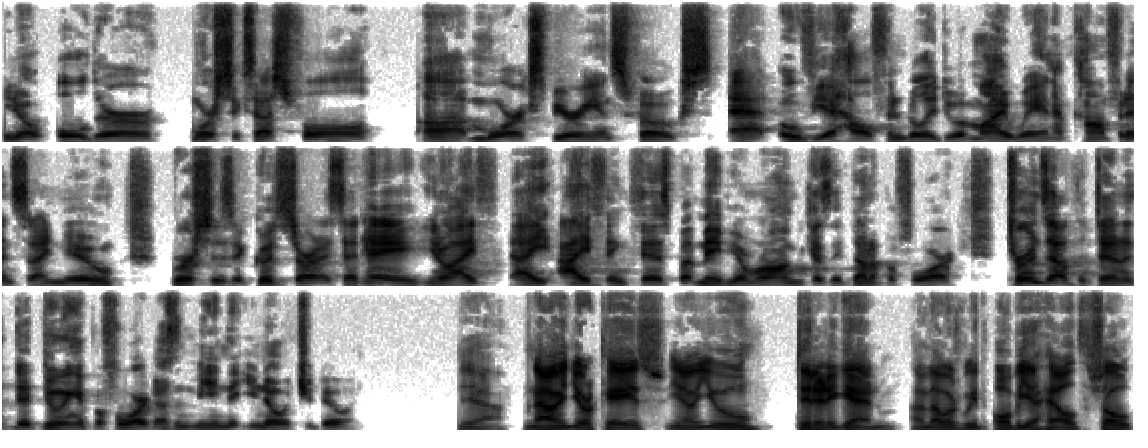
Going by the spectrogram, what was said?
you know older more successful uh, more experienced folks at Ovia Health and really do it my way and have confidence that I knew. Versus at Good Start, I said, "Hey, you know, I I, I think this, but maybe I'm wrong because they've done it before." Turns out that, that doing it before doesn't mean that you know what you're doing. Yeah. Now, in your case, you know, you did it again, and that was with Ovia Health. So,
